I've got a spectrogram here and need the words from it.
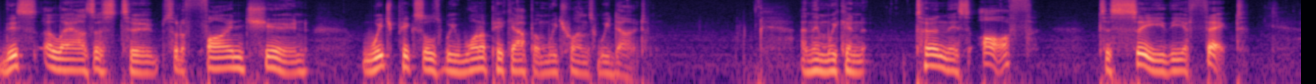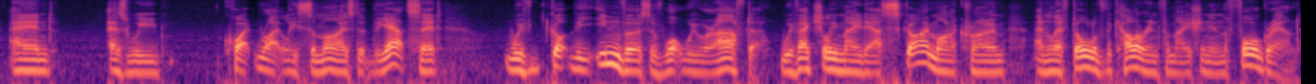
This allows us to sort of fine tune which pixels we want to pick up and which ones we don't. And then we can turn this off to see the effect. And as we quite rightly surmised at the outset, we've got the inverse of what we were after. We've actually made our sky monochrome and left all of the color information in the foreground.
